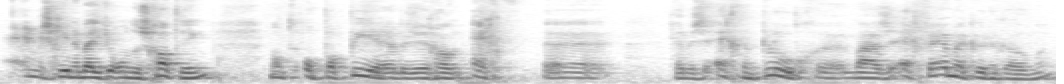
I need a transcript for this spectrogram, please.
En misschien een beetje onderschatting. Want op papier hebben ze gewoon echt. eh, hebben ze echt een ploeg eh, waar ze echt ver mee kunnen komen.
